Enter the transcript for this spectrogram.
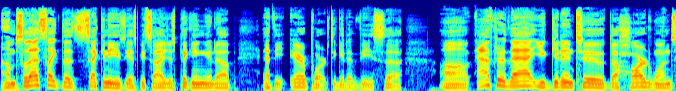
Um, so that's like the second easiest, besides just picking it up at the airport to get a visa. Um, after that, you get into the hard ones.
